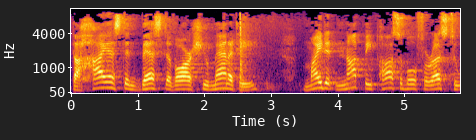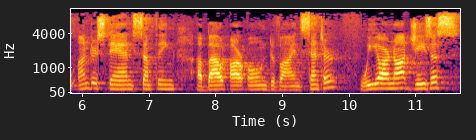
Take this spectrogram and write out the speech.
the highest and best of our humanity, might it not be possible for us to understand something about our own divine center? We are not Jesus.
